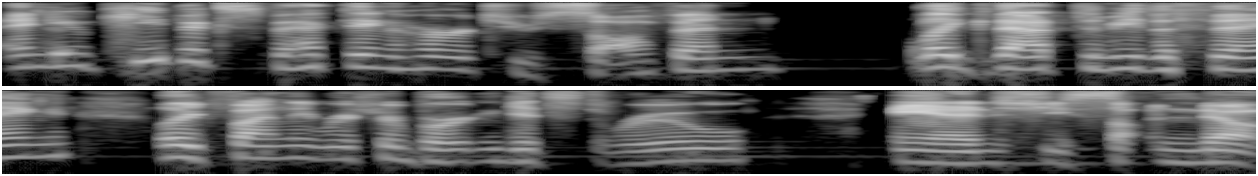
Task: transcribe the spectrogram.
and you keep expecting her to soften like that to be the thing like finally richard burton gets through and she saw no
